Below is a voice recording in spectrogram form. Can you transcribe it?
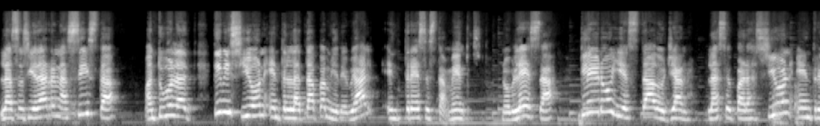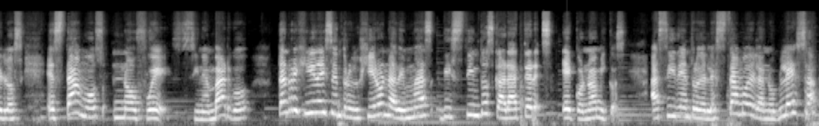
La sociedad renacista Mantuvo la división entre la etapa medieval en tres estamentos, nobleza, clero y estado llano. La separación entre los estamos no fue, sin embargo, tan rígida y se introdujeron además distintos caracteres económicos. Así, dentro del estamo de la nobleza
